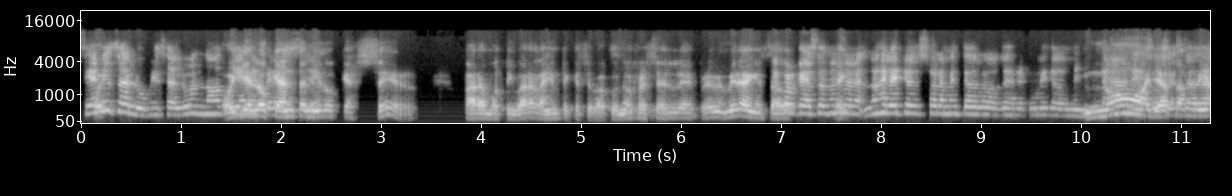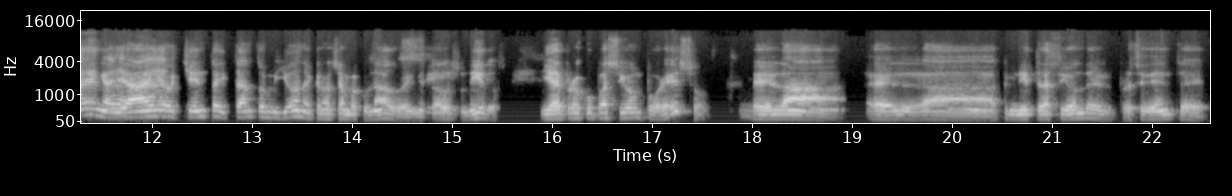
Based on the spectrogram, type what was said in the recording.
Si, es mi salud, mi salud no oye, tiene Oye lo que han tenido que hacer para motivar a la gente que se vacune, ofrecerle premios. Mira, en Estados Sí, porque eso no, es, el hecho solamente de, lo, de República Dominicana. No, allá también, allá hay ochenta y tantos millones que no se han vacunado en Estados Unidos y hay preocupación por eso. Eh, la, eh, la administración del presidente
